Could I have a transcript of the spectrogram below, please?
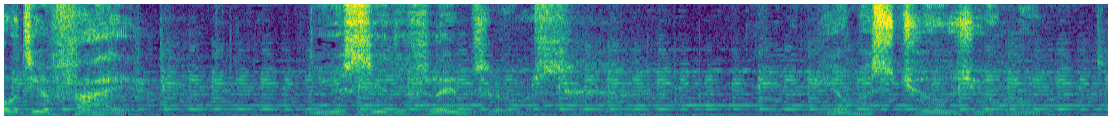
Hold your fire. Do you see the flamethrowers? You must choose your moment.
